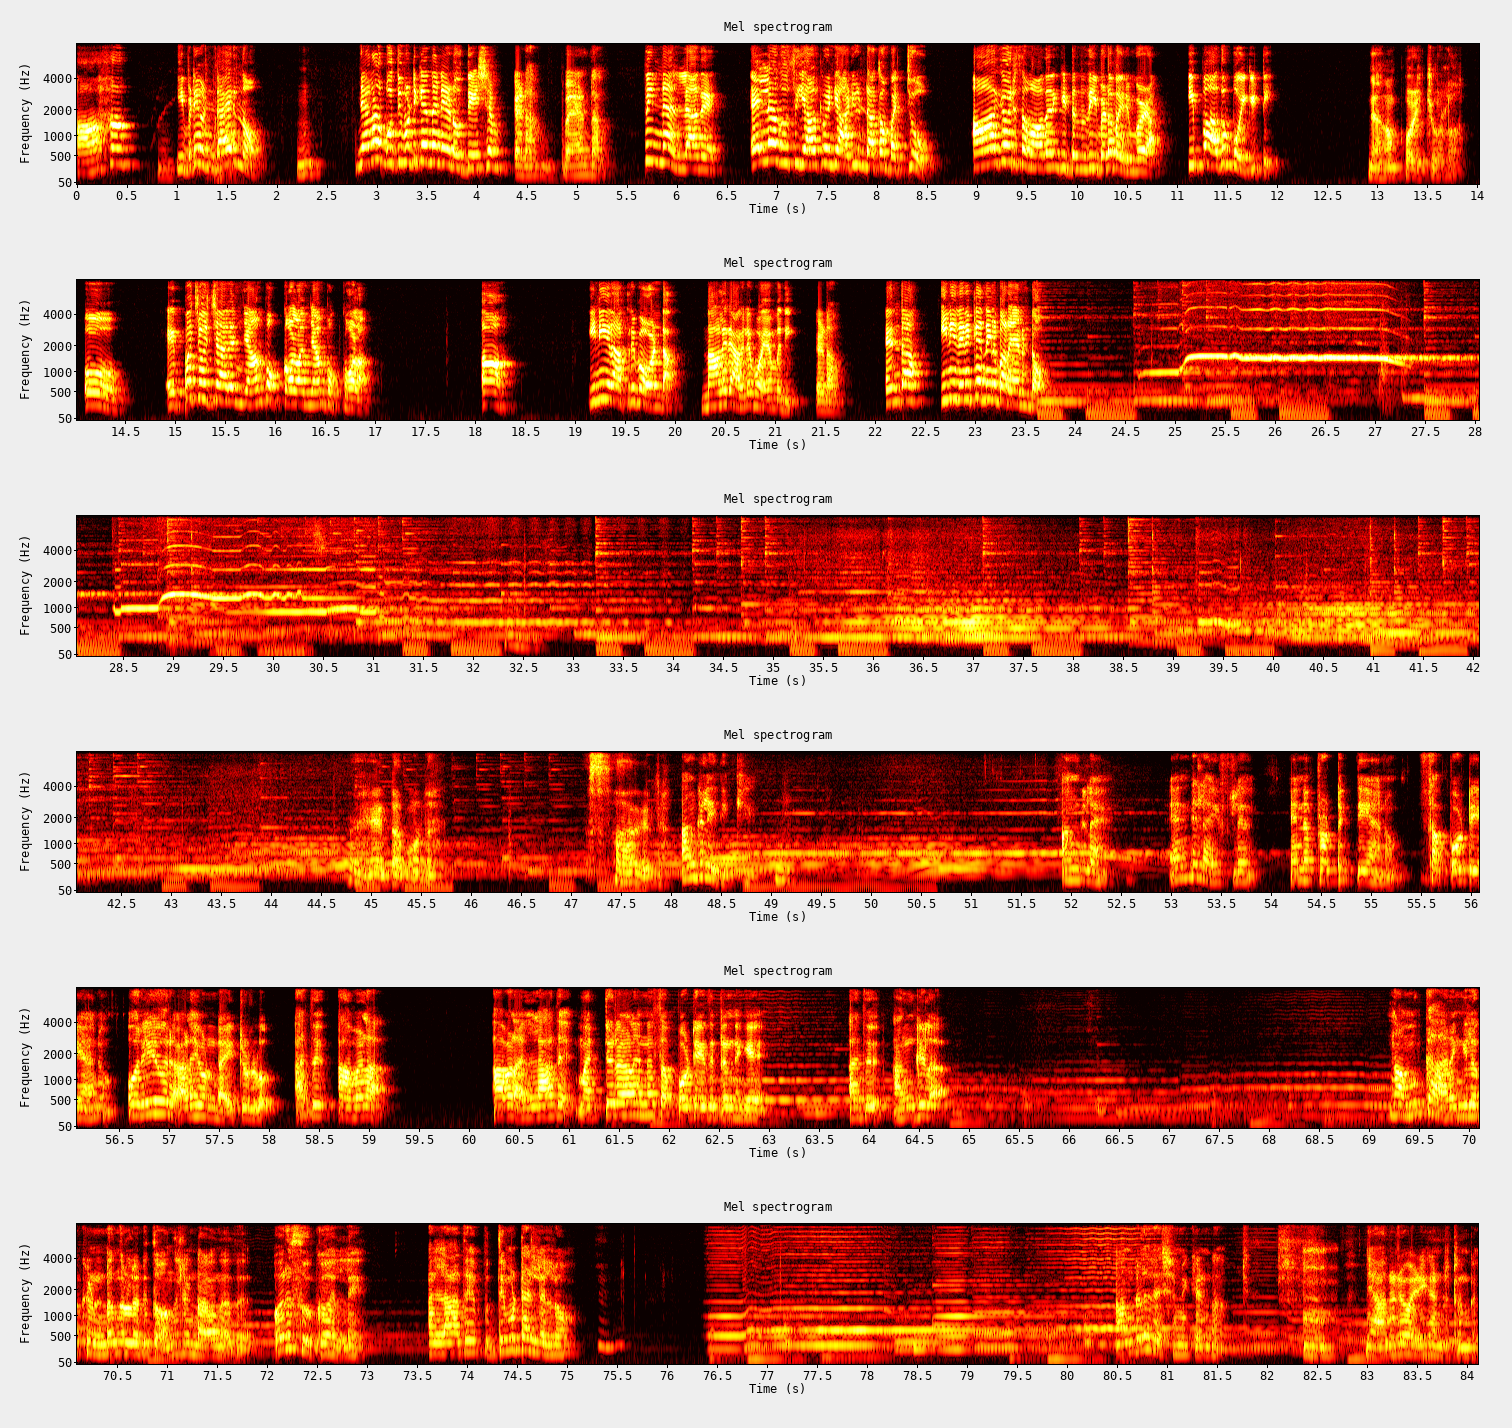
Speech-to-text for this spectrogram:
ആഹാ ഇവിടെ ഉണ്ടായിരുന്നോ? ഞങ്ങൾ ബുദ്ധിമുട്ടിക്കാൻ തന്നെയാണ് ഉദ്ദേശം? എടാ വേണ്ട. പിന്നെ അല്ലാതെ എല്ലാ ദിവസവും ഇയാൾക്ക് വേണ്ടി അടി ഉണ്ടാക്കാൻ പറ്റുമോ ആകെ ഒരു സമാധാനം കിട്ടുന്നത് ഇവിടെ വരുമ്പോഴാ. ഇപ്പൊ അതും പോയി കിട്ടി. ഞാൻ പോയിക്കോളാം. ഓ എപ്പ ചോദിച്ചാലും ഞാൻ പൊക്കോളാം ഞാൻ പൊക്കോളാം. ആ ഇനി രാത്രി പോവണ്ട. നാളെ രാവിലെ പോയാൽ മതി. എടാ. എന്താ ഇനി നിനക്ക് എന്തെങ്കിലും പറയാനുണ്ടോ? വേണ്ട മോളെ. സാരമില്ല. അങ്കിൾ ഇരിക്കേ അങ്കിളെ എന്റെ ലൈഫിൽ എന്നെ പ്രൊട്ടക്ട് ചെയ്യാനോ സപ്പോർട്ട് ചെയ്യാനോ ഒരേ ഒരാളെ ഉണ്ടായിട്ടുള്ളൂ. അത് അവളാ. അവളല്ലാതെ മറ്റൊരാൾ എന്നെ സപ്പോർട്ട് ചെയ്തിട്ടുണ്ടെങ്കിൽ അത് അങ്കിളാ. നമുക്ക് ആരെങ്കിലുമൊക്കെ ഉണ്ടെന്നുള്ളൊരു തോന്നലുണ്ടാവുന്നത് ഒരു സുഖമല്ലേ? അല്ലാതെ ബുദ്ധിമുട്ടല്ലല്ലോ. അങ്കിൾ വിഷമിക്കണ്ട. ഞാനൊരു വഴി കണ്ടിട്ടുണ്ട്.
